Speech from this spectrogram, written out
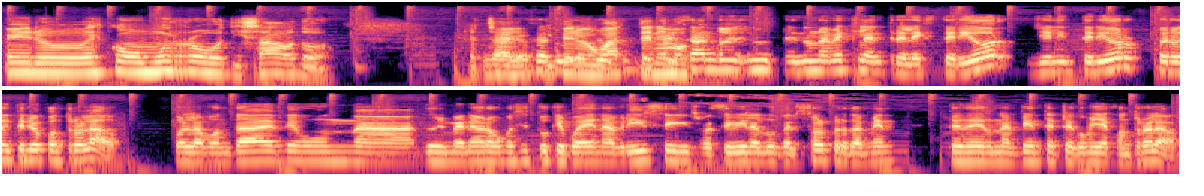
pero es como muy robotizado todo. ¿cachai? Vale, o sea, Y- tú- pero tú- igual tú tenemos... pensando en, en una mezcla entre el exterior y el interior, pero interior controlado. Con las bondades de, una, de un invernadero, como decís tú, que pueden abrirse y recibir la luz del sol, pero también tener un ambiente, entre comillas, controlado.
